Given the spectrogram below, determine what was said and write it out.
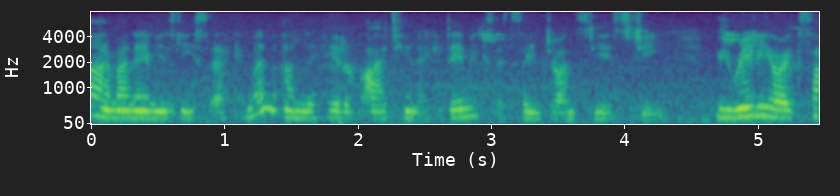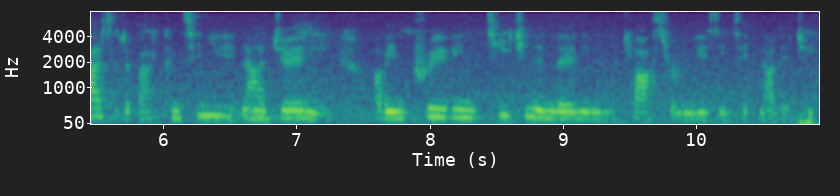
Hi, my name is Lisa Ackerman. I'm the Head of IT and Academics at St John's DSG. We really are excited about continuing our journey of improving teaching and learning in the classroom using technology.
